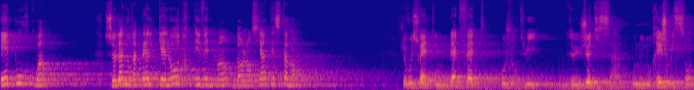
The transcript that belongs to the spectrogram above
Et pourquoi? Cela nous rappelle quel autre événement dans l'Ancien Testament? Je vous souhaite une belle fête aujourd'hui de jeudi saint où nous nous réjouissons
